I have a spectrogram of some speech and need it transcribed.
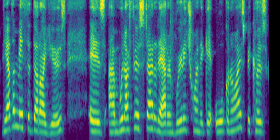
the other method that i use is um, when i first started out and really trying to get organized because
